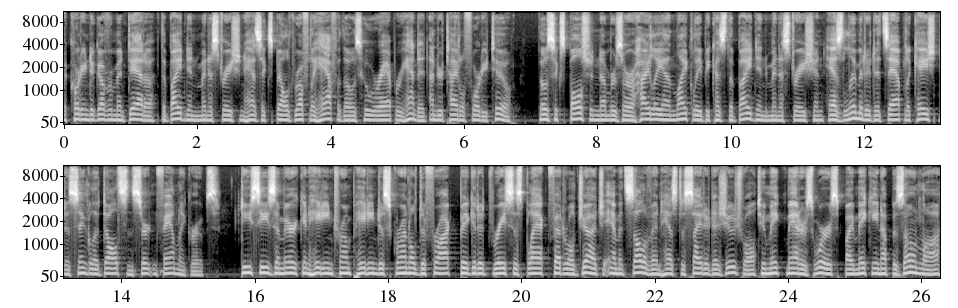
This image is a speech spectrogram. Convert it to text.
According to government data, the Biden administration has expelled roughly half of those who were apprehended under Title 42. Those expulsion numbers are highly unlikely because the Biden administration has limited its application to single adults and certain family groups. DC's American hating, Trump hating, disgruntled, defrocked, bigoted, racist black federal judge Emmett Sullivan has decided, as usual, to make matters worse by making up his own law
